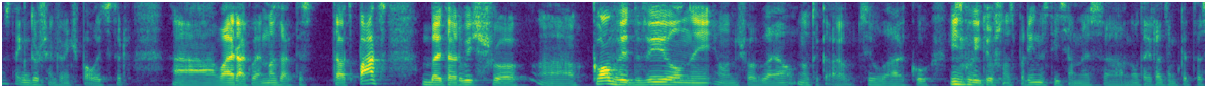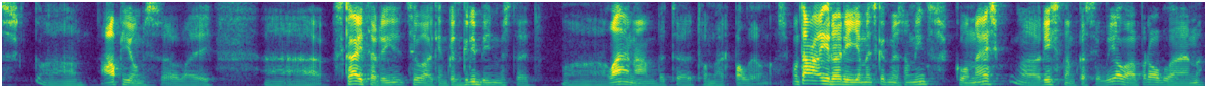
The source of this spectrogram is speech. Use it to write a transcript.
es teiktu, droši vien, ka viņš paliks tur vairāk vai mazāk tas tāds pats. Bet ar visu šo covid vilni un šo vēl, nu, cilvēku izglītošanos par investīcijām mēs noteikti redzam, ka tas apjoms vai skaits ar cilvēkiem, kas grib investēt, lēnām, bet tomēr palielinās. Un tā ir arī, ja mēs skatāmies no minus, ko mēs risinām, kas ir lielā problēma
